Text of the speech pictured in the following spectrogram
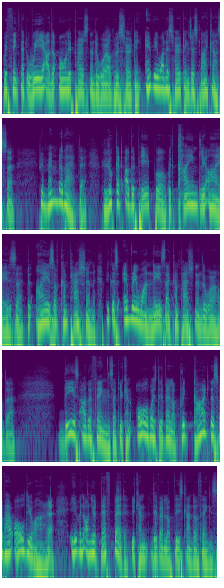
We think that we are the only person in the world who is hurting. Everyone is hurting just like us. Remember that. Look at other people with kindly eyes, with eyes of compassion, because everyone needs that compassion in the world. These are the things that you can always develop, regardless of how old you are. Even on your deathbed, you can develop these kind of things.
